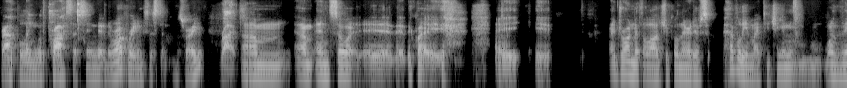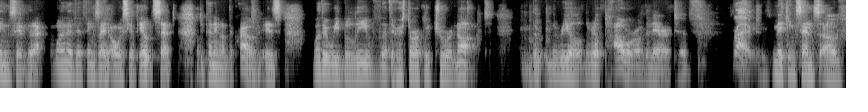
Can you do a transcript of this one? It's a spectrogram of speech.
grappling with processing. They're, they're, operating systems, right? Right. Um, um, and so, uh, I, I, I draw on mythological narratives heavily in my teaching, and one of the things that, that one of the things I always see at the outset, depending on the crowd, is whether we believe that they're historically true or not. The, the real the real power of the narrative right making sense of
